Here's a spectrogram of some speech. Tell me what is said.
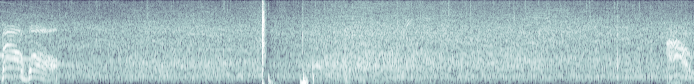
Foul ball. Out.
